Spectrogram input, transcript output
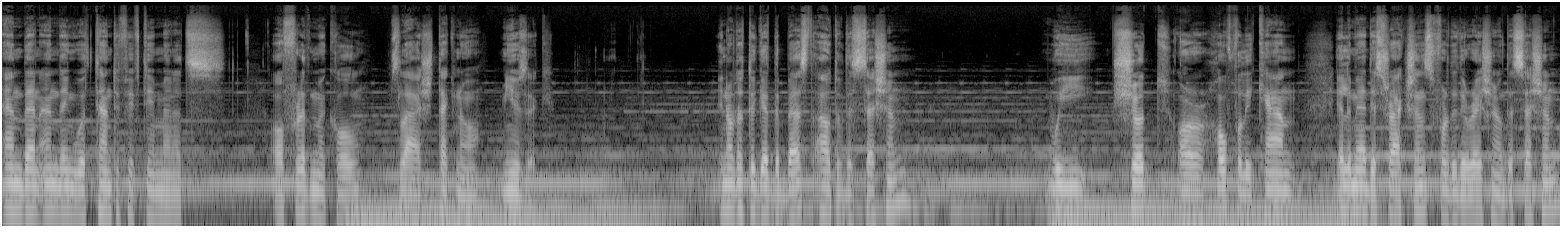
and then ending with 10 to 15 minutes of rhythmical slash techno music. In order to get the best out of the session, we should or hopefully can eliminate distractions for the duration of the session,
